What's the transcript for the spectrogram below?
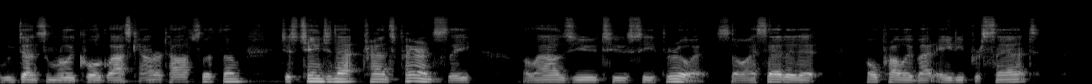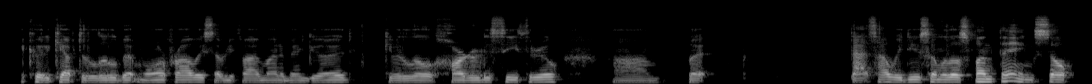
we've done some really cool glass countertops with them. Just changing that transparency allows you to see through it. So I set it at oh, probably about 80%. I could have kept it a little bit more probably. 75 might have been good. Give it a little harder to see through. Um, but that's how we do some of those fun things. So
